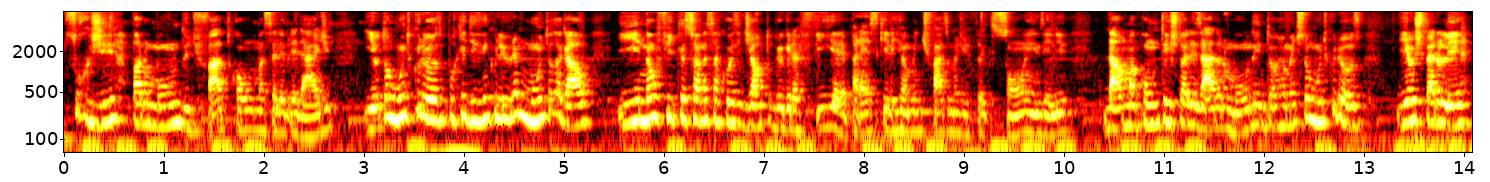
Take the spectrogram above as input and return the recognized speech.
surgir para o mundo de fato como uma celebridade. E eu tô muito curioso porque dizem que o livro é muito legal e não fica só nessa coisa de autobiografia, parece que ele realmente faz umas reflexões, ele dá uma contextualizada no mundo, então eu realmente tô muito curioso e eu espero ler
